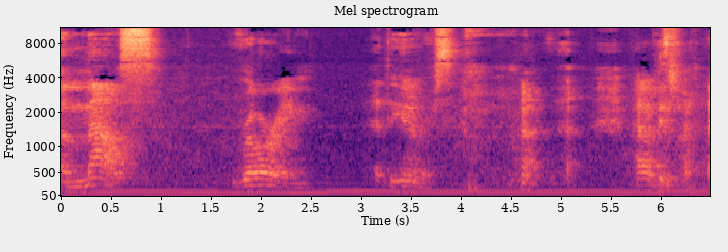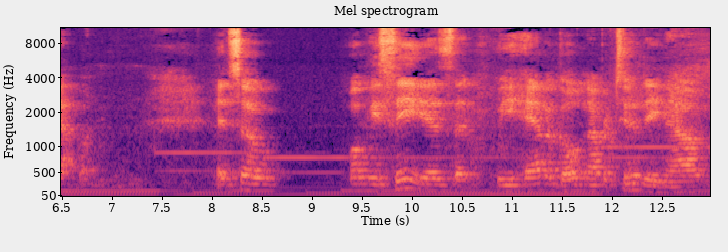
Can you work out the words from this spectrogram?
a mouse roaring at the universe. I always like that one. And so what we see is that we have a golden opportunity now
